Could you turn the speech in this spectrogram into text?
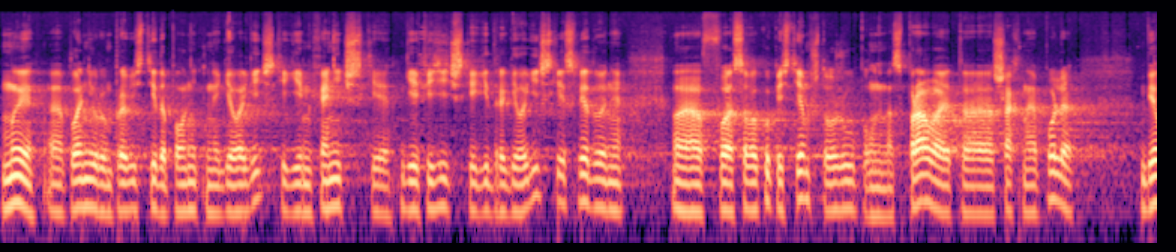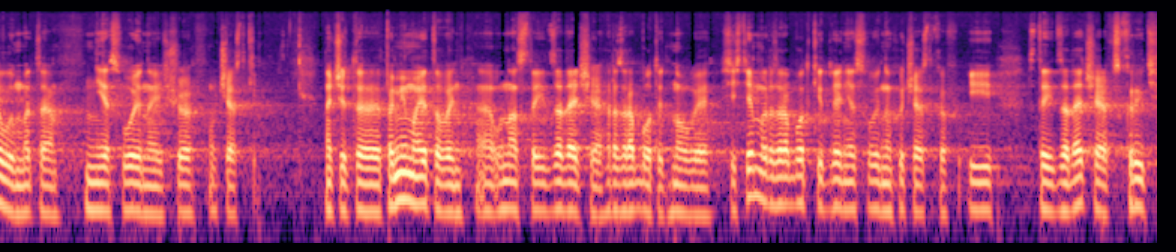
мы э, планируем провести дополнительные геологические, геомеханические, геофизические, гидрогеологические исследования э, в совокупе с тем, что уже выполнено. Справа это шахтное поле, белым это не освоенные еще участки. Значит, э, помимо этого у нас стоит задача разработать новые системы разработки для неосвоенных участков и стоит задача вскрыть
